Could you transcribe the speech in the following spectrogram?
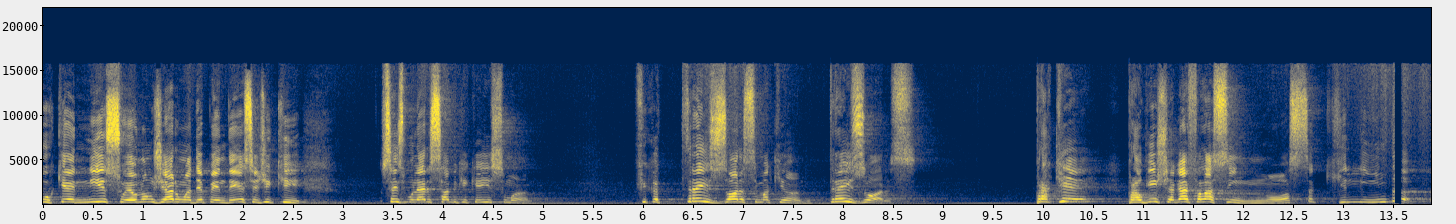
por quê? Nisso eu não gero uma dependência de que. Vocês mulheres sabem o que é isso, mano? Fica três horas se maquiando. Três horas. Para quê? Para alguém chegar e falar assim: Nossa, que linda.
